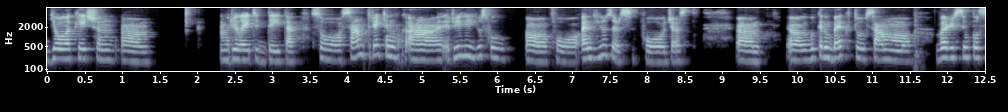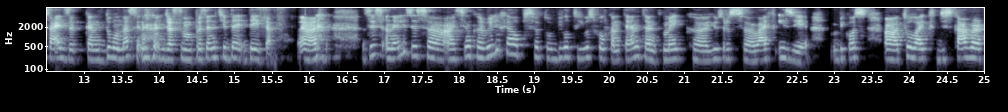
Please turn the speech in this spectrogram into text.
your um, related data. So some tracking are really useful uh, for end users for just um, uh, back to some very simple sites that can do nothing, and just present you da- data. Uh, this analysis, uh, I think, really helps to build useful content and make uh, users' uh, life easier because uh, to like discover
